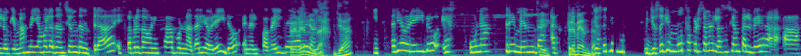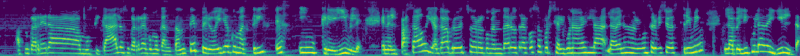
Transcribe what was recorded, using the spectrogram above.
lo, que más me llamó la atención de entrada, está protagonizada por Natalia Oreiro en el papel de Eva Perón. ¿Ya? Y Natalia Oreiro es una tremenda sí, actriz. Tremenda. Yo sé que yo sé que muchas personas la asocian tal vez a, a, a, su carrera musical o su carrera como cantante, pero ella como actriz es increíble. En el pasado, y acá aprovecho de recomendar otra cosa por si alguna vez la, la ven en algún servicio de streaming, la película de Gilda,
